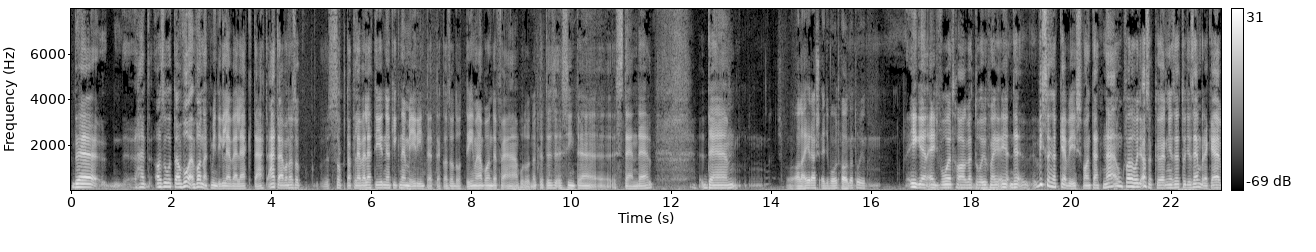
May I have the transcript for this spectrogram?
de hát azóta vannak mindig levelek, tehát általában azok szoktak levelet írni, akik nem érintettek az adott témában, de felháborodnak. Tehát ez szinte standard. De... Aláírás egy volt hallgatójuk? Igen, egy volt hallgatójuk, meg, de viszonylag kevés van. Tehát nálunk valahogy az a környezet, hogy az emberek el,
